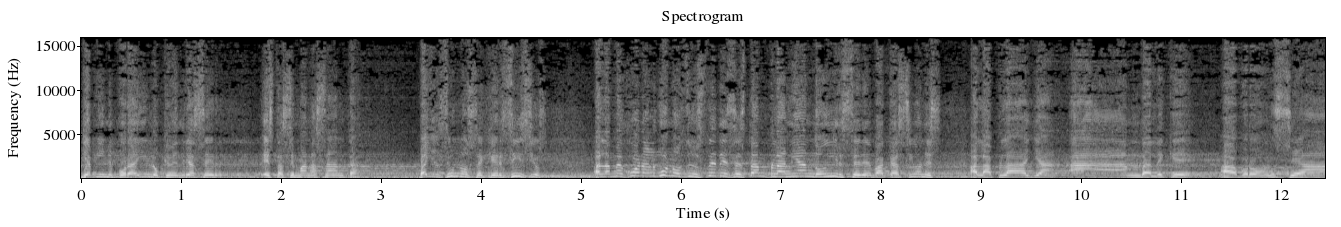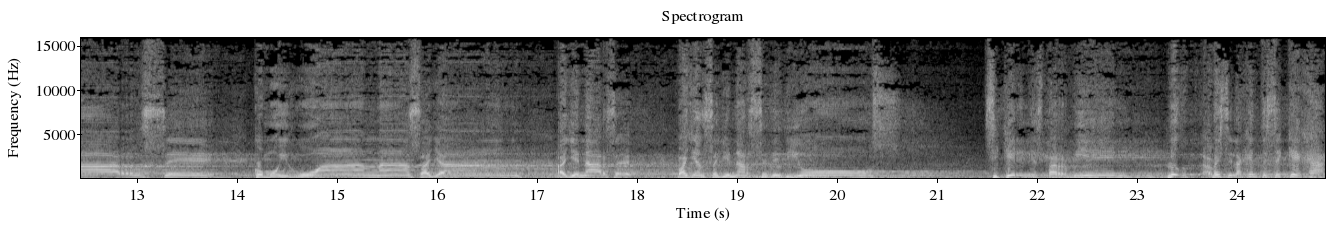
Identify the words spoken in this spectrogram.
Ya viene por ahí lo que vendría a ser esta Semana Santa. Váyanse unos ejercicios. A lo mejor algunos de ustedes están planeando irse de vacaciones a la playa. Ándale, que a broncearse como iguanas allá, a llenarse. Váyanse a llenarse de Dios. Si quieren estar bien. Luego a veces la gente se queja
